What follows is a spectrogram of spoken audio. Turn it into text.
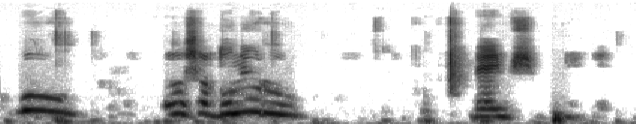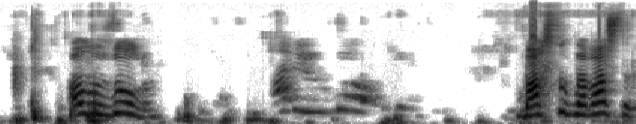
Woo. Arkadaşlar donuyorum. Neymiş? Al hızlı oldum. Bastık da bastık.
